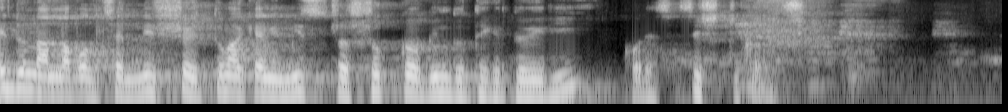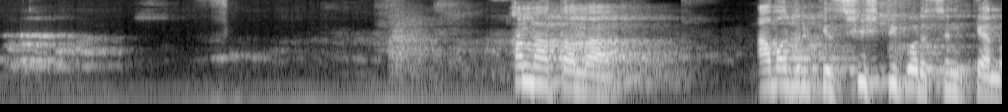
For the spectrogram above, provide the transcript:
এই জন্য আল্লাহ বলছেন, নিশ্চয়ই তোমাকে আমি মিশ্র শুক্র বিন্দু থেকে তৈরি করেছি, সৃষ্টি করেছি। আল্লাহ তালা আমাদেরকে সৃষ্টি করেছেন কেন?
